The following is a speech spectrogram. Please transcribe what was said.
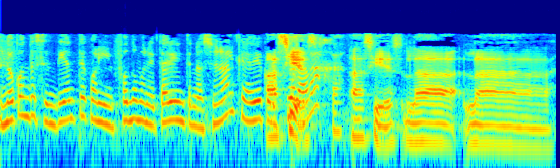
No condescendiente con el Fondo Monetario Internacional que había corregido a la baja. Así es. La, la,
